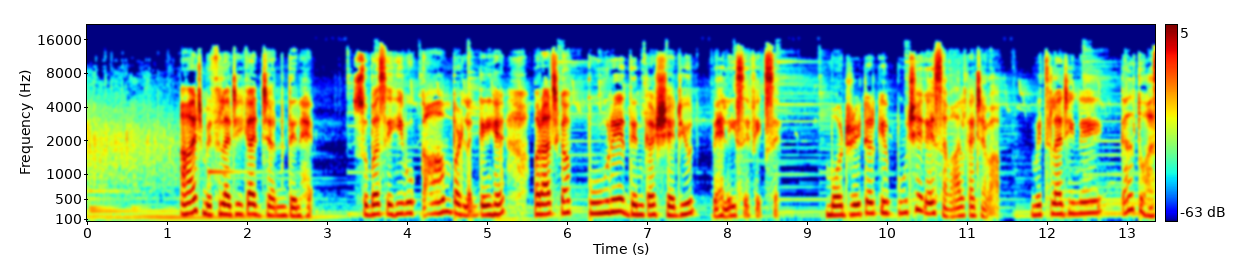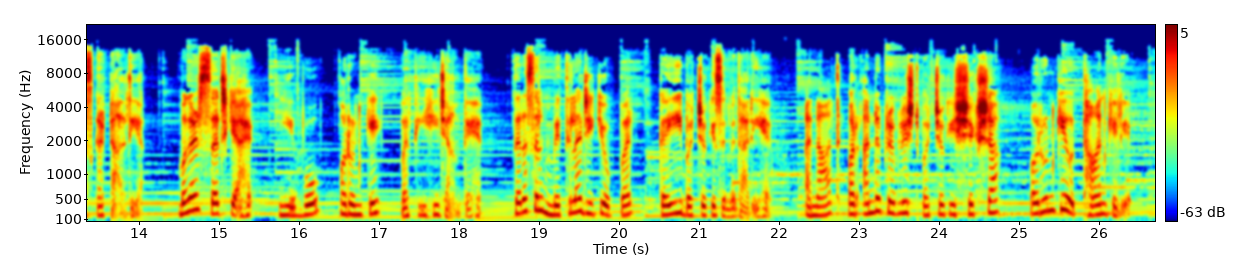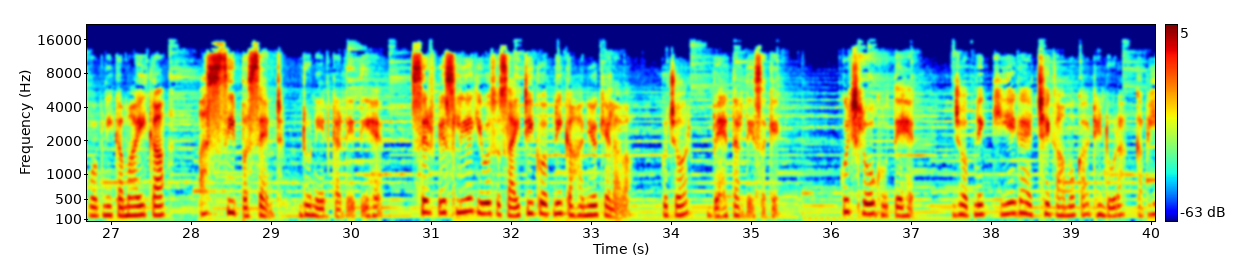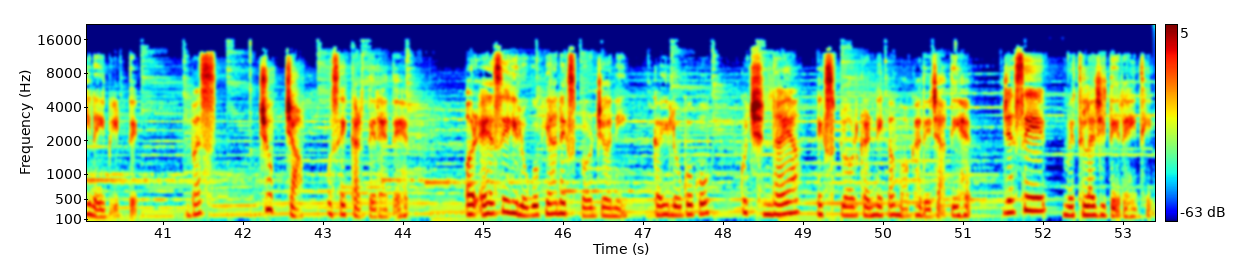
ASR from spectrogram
आज मिथिला जी का जन्मदिन है। सुबह से ही वो काम पर लग गई हैं और आज का पूरे दिन का शेड्यूल पहले ही से फिक्स है। मॉडरेटर के पूछे गए सवाल का जवाब मिथिला जी ने कल तो हंसकर टाल दिया। मगर सच क्या है? ये वो और उनके पति ही जानते हैं। दरअसल मिथिला जी के ऊपर कई बच्चों की ज़िम्मेदारी है। अनाथ और अंडर प्रिविलेज्ड बच्चों की शिक्षा और उनके उत्थान के लिए वो अपनी कमाई का 80 परसेंट डोनेट कर देती हैं। सिर्फ़ इसलिए कि वो सोसाइटी को अपनी कहानियों के अलावा कुछ और बेहतर दे सके। कुछ लोग होते हैं जो अपने किए गए अच्छे कामों का ढिंडोरा कभी नहीं पीटते। बस चुपचाप उसे करते रहते हैं। और ऐसे ही लोगों की अनएक्सप्लोर्ड जर्नी कई लोगों को कुछ नया एक्सप्लोर करने का मौका दे जाती है। जैसे मिथिला जी दे रही थी।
